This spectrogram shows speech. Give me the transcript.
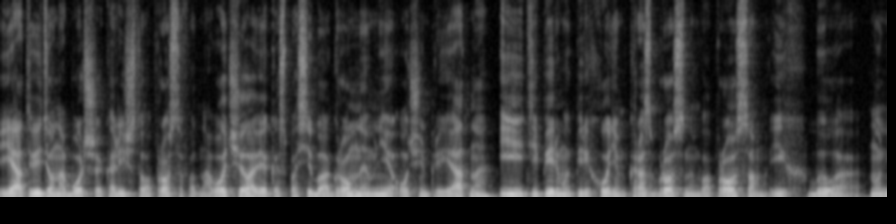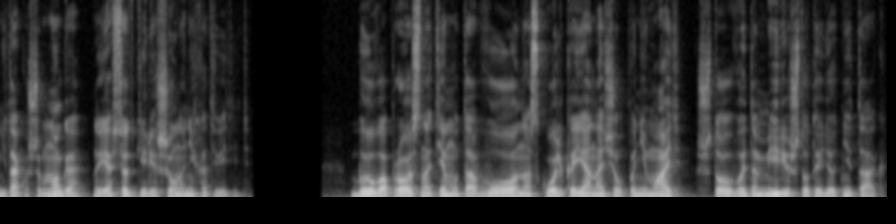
Я ответил на большее количество вопросов одного человека, спасибо огромное, мне очень приятно. И теперь мы переходим к разбросанным вопросам, их было, ну, не так уж и много, но я все-таки решил на них ответить. Был вопрос на тему того, насколько я начал понимать, что в этом мире что-то идет не так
